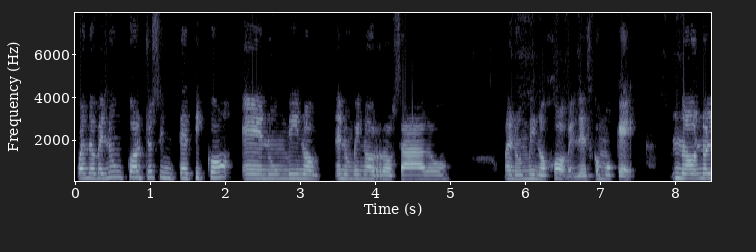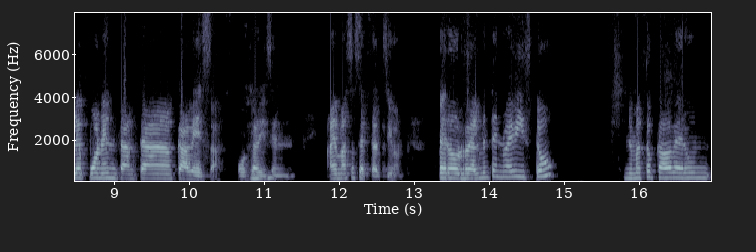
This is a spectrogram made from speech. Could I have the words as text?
cuando ven un corcho sintético en un vino, en un vino rosado o en un vino joven. Es como que no, no le ponen tanta cabeza. O sea, dicen, hay más aceptación. Pero realmente no he visto, no me ha tocado ver un,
